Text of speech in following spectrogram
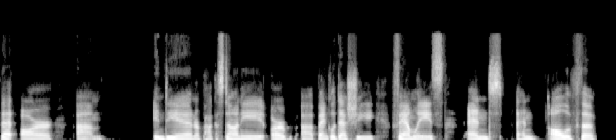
that are um, Indian or Pakistani or uh, Bangladeshi families, and and all of the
